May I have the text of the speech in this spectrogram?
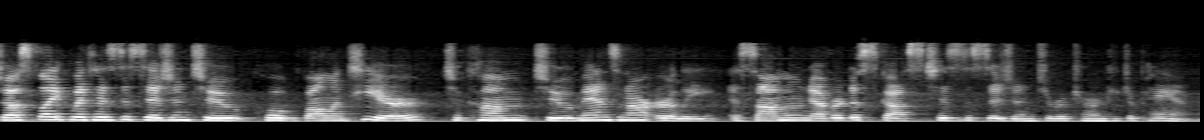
Just like with his decision to, quote, volunteer to come to Manzanar early, Isamu never discussed his decision to return to Japan.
